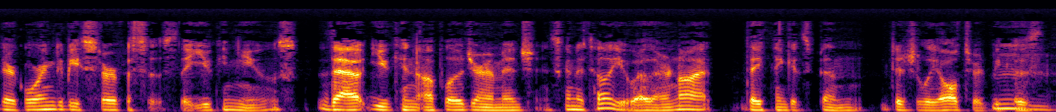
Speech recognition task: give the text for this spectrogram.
there are going to be services that you can use that you can upload your image. It's going to tell you whether or not they think it's been digitally altered because Mm.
